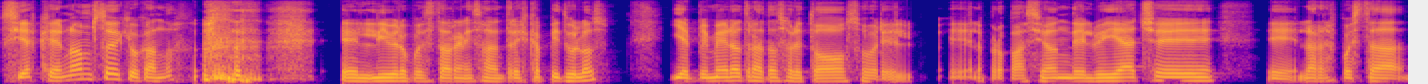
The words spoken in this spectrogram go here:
si es que no me estoy equivocando, el libro pues está organizado en tres capítulos y el primero trata sobre todo sobre eh, la propagación del VIH, eh, la respuesta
